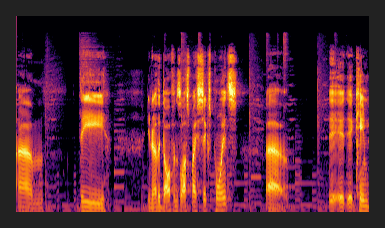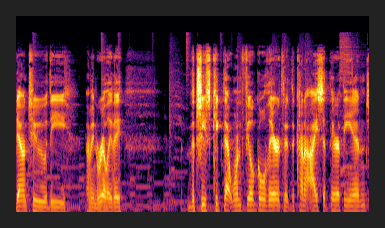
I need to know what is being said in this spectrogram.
Um, the you know the Dolphins lost by six points. Uh, it, it came down to the. I mean, really, they the Chiefs kicked that one field goal there to, to kind of ice it there at the end,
